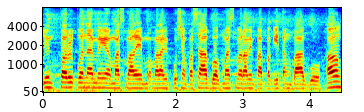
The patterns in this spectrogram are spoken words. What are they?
Yung parol po namin uh, mas marami, marami po siyang pasabog, mas maraming papakitang bago. Ang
